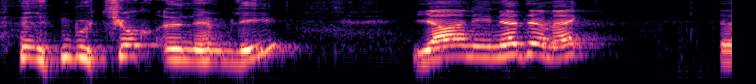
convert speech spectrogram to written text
bu çok önemli. Yani ne demek? Ee,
